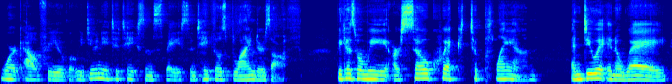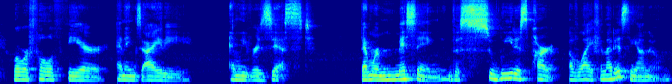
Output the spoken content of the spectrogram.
work out for you? But we do need to take some space and take those blinders off. Because when we are so quick to plan and do it in a way where we're full of fear and anxiety and we resist, then we're missing the sweetest part of life. And that is the unknown.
